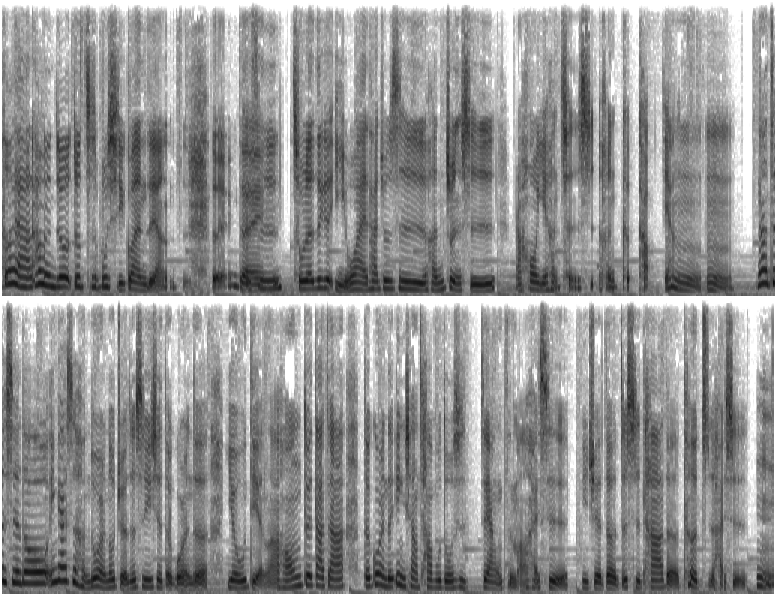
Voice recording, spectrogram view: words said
对啊，他们就就吃不习惯这样子，对对。就是除了这个以外，他就是很准时，然后也很诚实，很可靠这样子，嗯。嗯那这些都应该是很多人都觉得这是一些德国人的优点啦，好像对大家德国人的印象差不多是这样子吗？还是你觉得这是他的特质？还是嗯，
